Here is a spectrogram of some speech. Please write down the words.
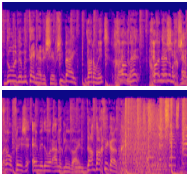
doen we er meteen een receptie bij. Waarom niet? Gewoon, he- gewoon helemaal gezellig. Even opfrissen en weer door aan de glühwein. Dat dacht ik ook. 106.9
